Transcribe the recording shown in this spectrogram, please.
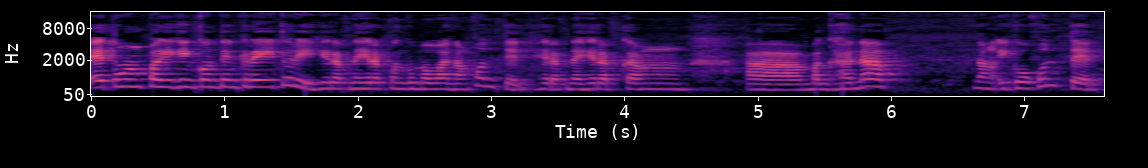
Eto ang pagiging content creator eh. Hirap na hirap kang gumawa ng content. Hirap na hirap kang ah, maghanap ng eco-content.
